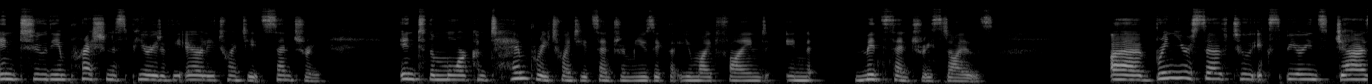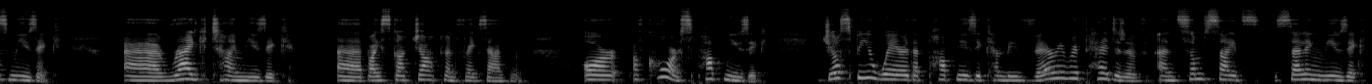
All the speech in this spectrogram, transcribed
into the Impressionist period of the early 20th century, into the more contemporary 20th century music that you might find in mid century styles. Uh, bring yourself to experience jazz music, uh, ragtime music uh, by Scott Joplin, for example, or, of course, pop music. Just be aware that pop music can be very repetitive, and some sites selling music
